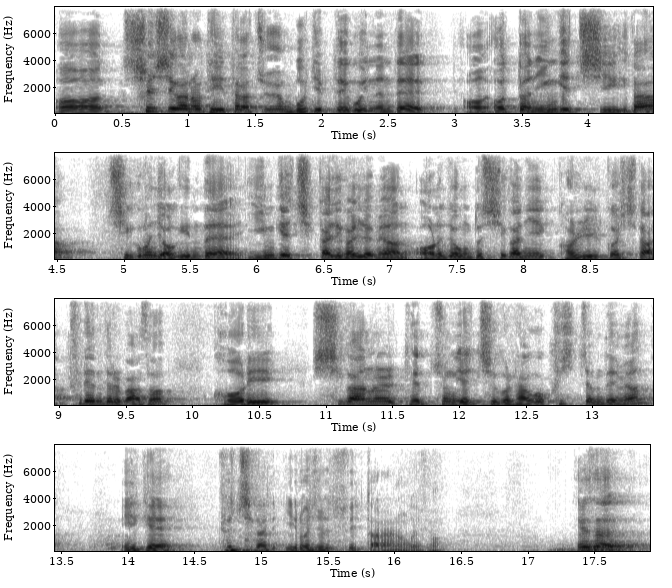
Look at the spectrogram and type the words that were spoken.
어, 실시간으로 데이터가 쭉 모집되고 있는데 어, 떤 임계치가 지금은 여기인데 임계치까지 가려면 어느 정도 시간이 걸릴 것이다. 트렌드를 봐서 거리 시간을 대충 예측을 하고 그 시점 되면 이렇게 교체가 이루어질 수 있다라는 거죠. 그래서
